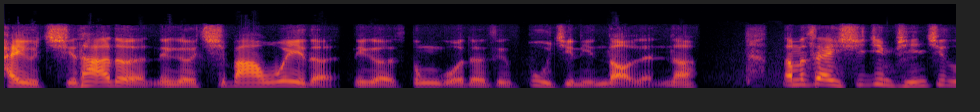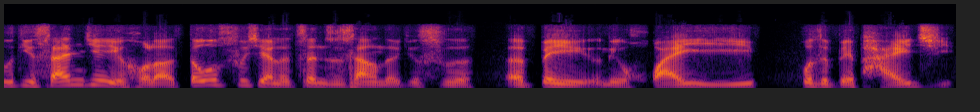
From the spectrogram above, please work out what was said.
还有其他的那个七八位的那个中国的这个部级领导人呢，那么在习近平进入第三届以后呢，都出现了政治上的就是呃被那个怀疑或者被排挤。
